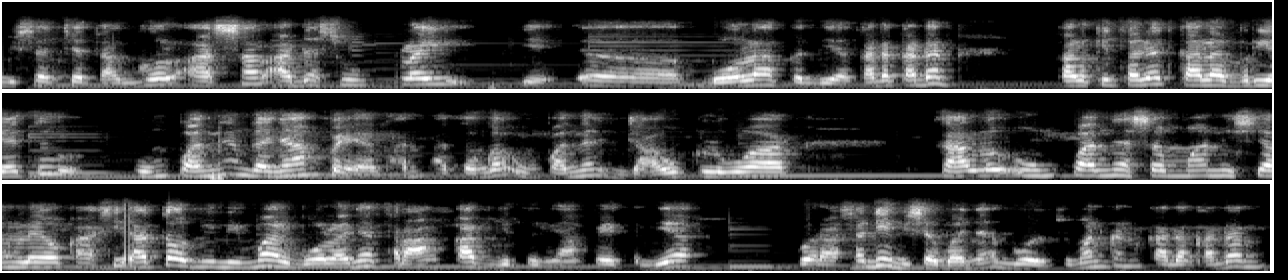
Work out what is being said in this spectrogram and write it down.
bisa cetak gol asal ada suplai e, bola ke dia. Kadang-kadang kalau kita lihat Calabria itu umpannya nggak nyampe ya kan, atau enggak umpannya jauh keluar. Kalau umpannya semanis yang Leo kasih atau minimal bolanya terangkat gitu nyampe ke dia, gue rasa dia bisa banyak gol. Cuman kan kadang-kadang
